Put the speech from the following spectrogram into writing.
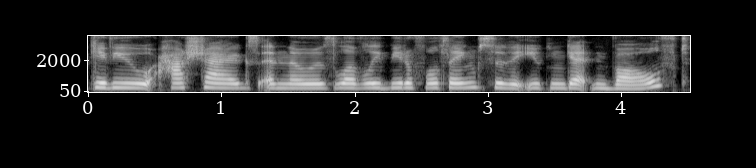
give you hashtags and those lovely, beautiful things so that you can get involved.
